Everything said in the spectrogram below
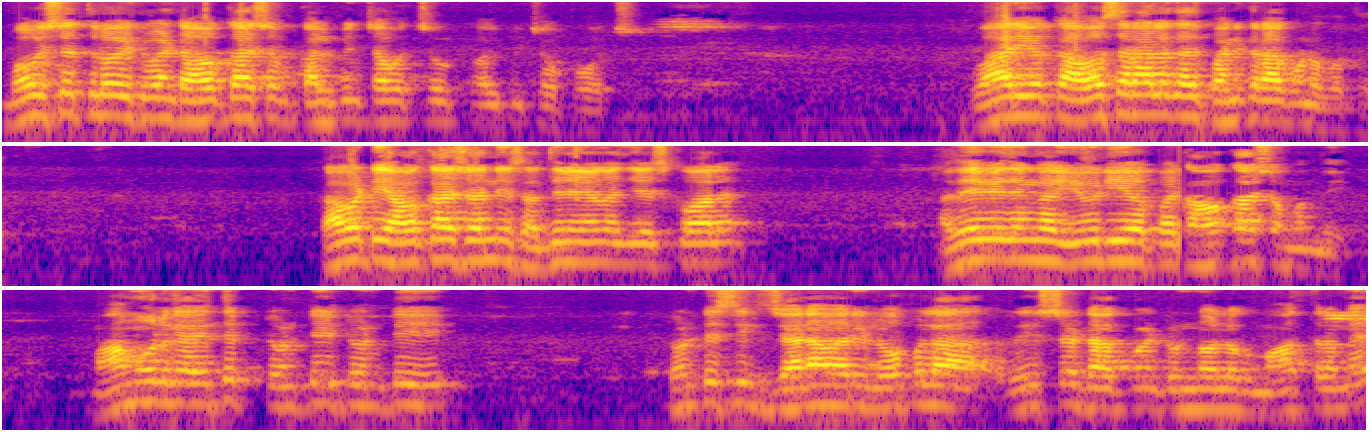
భవిష్యత్తులో ఇటువంటి అవకాశం కల్పించవచ్చు కల్పించకపోవచ్చు. వారి యొక్క అవసరాలకు అది పనికి రాకుండా పోతుంది. కాబట్టి అవకాశాన్ని సద్వినియోగం చేసుకోవాలి. అదేవిధంగా యూడిఓ పరి అవకాశం ఉంది. మామూలుగా అయితే ట్వంటీ ట్వంటీ ట్వంటీ సిక్స్ జనవరి లోపల రిజిస్టర్డ్ డాక్యుమెంట్ ఉన్న వాళ్ళకు మాత్రమే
